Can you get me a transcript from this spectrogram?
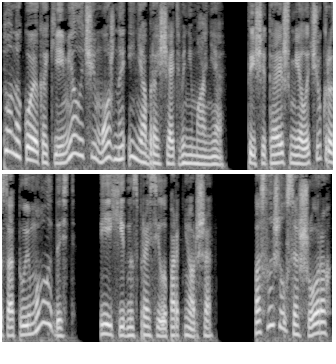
то на кое-какие мелочи можно и не обращать внимания. Ты считаешь мелочью красоту и молодость? Ехидно спросила партнерша. Послышался шорох,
